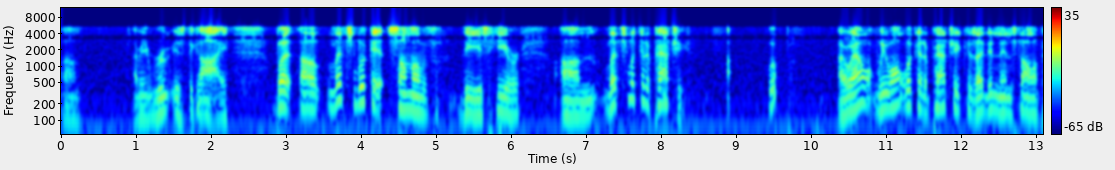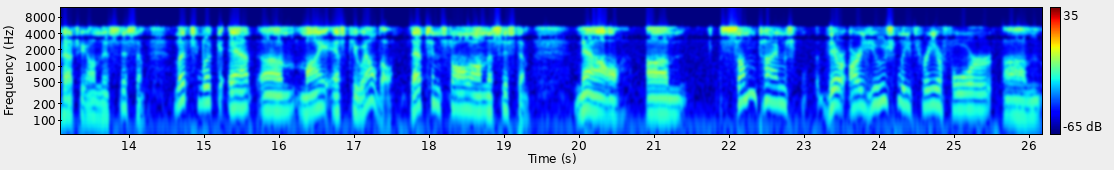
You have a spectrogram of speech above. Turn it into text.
um, I mean, root is the guy. But uh, let's look at some of these here. Um, let's look at Apache. Uh, whoop. Uh, well, we won't look at Apache because I didn't install Apache on this system. Let's look at um, MySQL, though. That's installed on the system. Now, um, sometimes there are usually three or four um,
